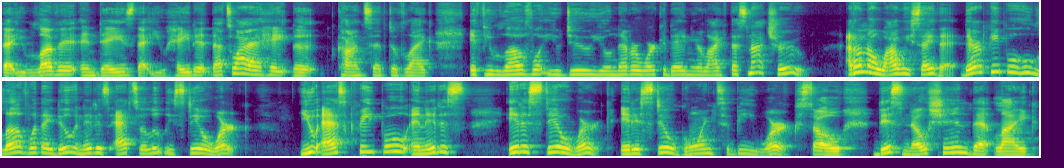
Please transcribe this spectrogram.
that you love it and days that you hate it. That's why I hate the concept of like, if you love what you do, you'll never work a day in your life. That's not true. I don't know why we say that. There are people who love what they do and it is absolutely still work. You ask people and it is it is still work. It is still going to be work. So this notion that like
